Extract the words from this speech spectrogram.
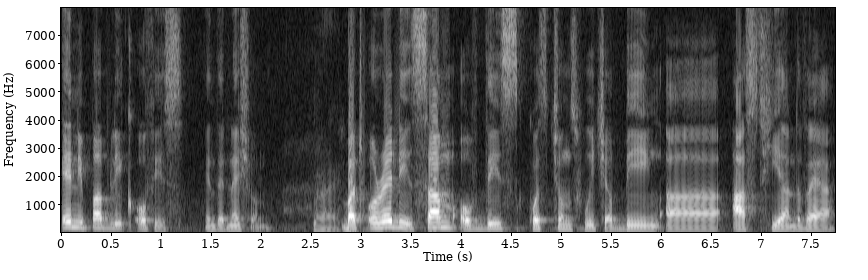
any public office in the nation. Right. But already some of these questions which are being uh, asked here and there,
